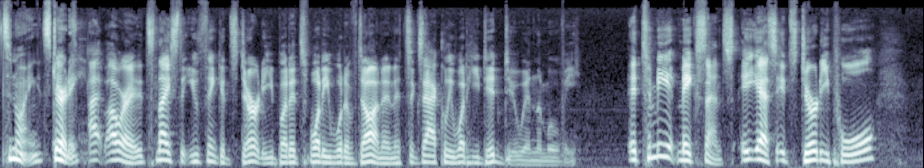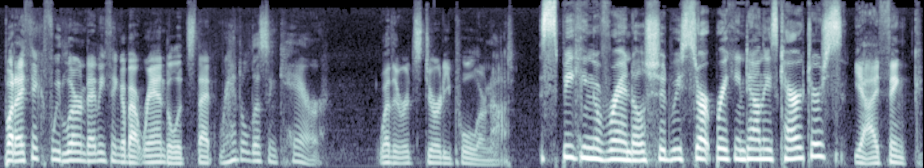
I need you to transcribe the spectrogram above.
it's annoying. It's dirty. I, all right, it's nice that you think it's dirty, but it's what he would have done, and it's exactly what he did do in the movie. It to me, it makes sense. It- yes, it's dirty pool, But I think if we learned anything about Randall, it's that Randall doesn't care whether it's dirty pool or not. Speaking of Randall, should we start breaking down these characters? Yeah, I think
